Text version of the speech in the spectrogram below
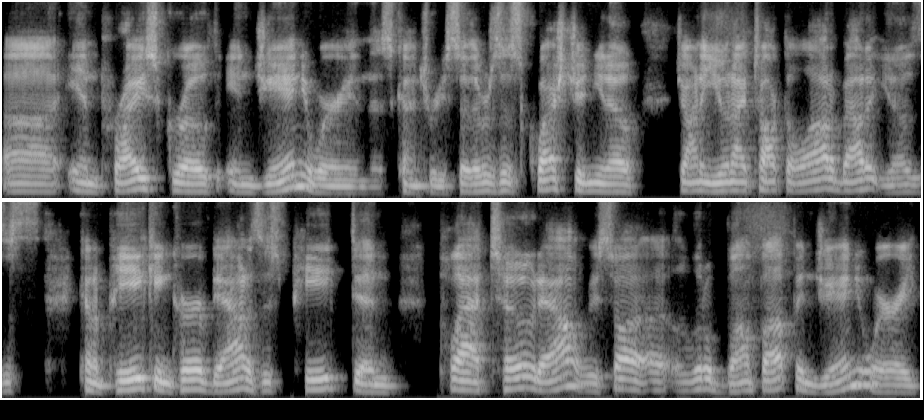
uh, in price growth in January in this country. So there was this question, you know, Johnny, you and I talked a lot about it. You know, is this kind of peak and curved down? Is this peaked and plateaued out? We saw a, a little bump up in January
